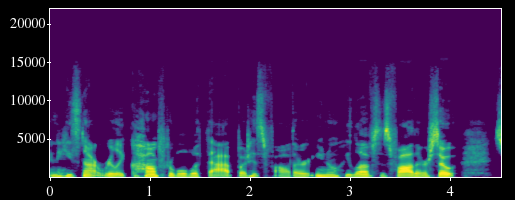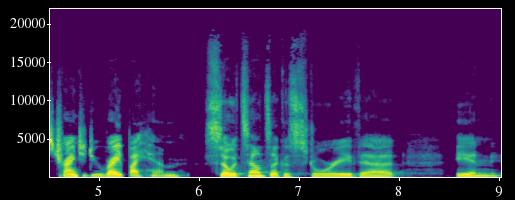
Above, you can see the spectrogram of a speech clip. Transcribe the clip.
and he's not really comfortable with that but his father you know he loves his father so he's trying to do right by him so it sounds like a story that in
